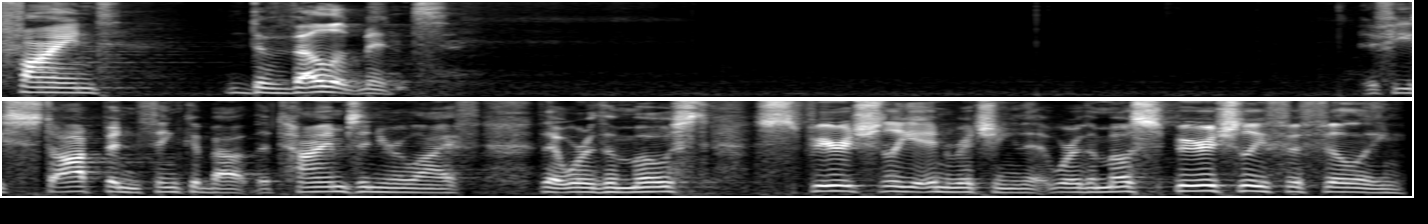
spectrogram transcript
find development. If you stop and think about the times in your life that were the most spiritually enriching, that were the most spiritually fulfilling,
